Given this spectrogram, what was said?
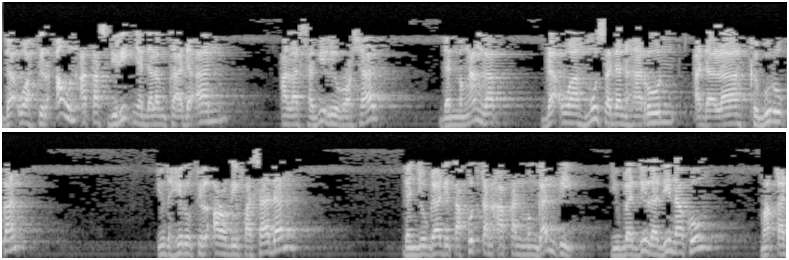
dakwah Fir'aun atas dirinya dalam keadaan ala sabili rasyad dan menganggap dakwah Musa dan Harun adalah keburukan. Yudhiru fil ardi fasadan dan juga ditakutkan akan mengganti. Yubadila dinakum maka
